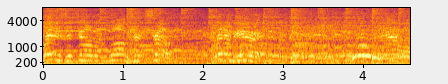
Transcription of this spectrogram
Ladies and gentlemen, Walter Trout. Let him hear it. Woo!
